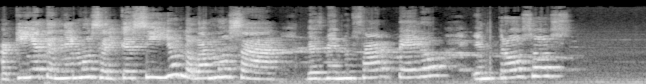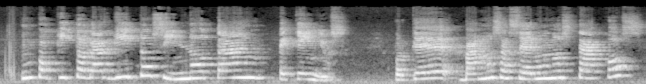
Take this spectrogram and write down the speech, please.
Aquí ya tenemos el quesillo, lo vamos a desmenuzar, pero en trozos un poquito larguitos y no tan pequeños, porque vamos a hacer unos tacos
